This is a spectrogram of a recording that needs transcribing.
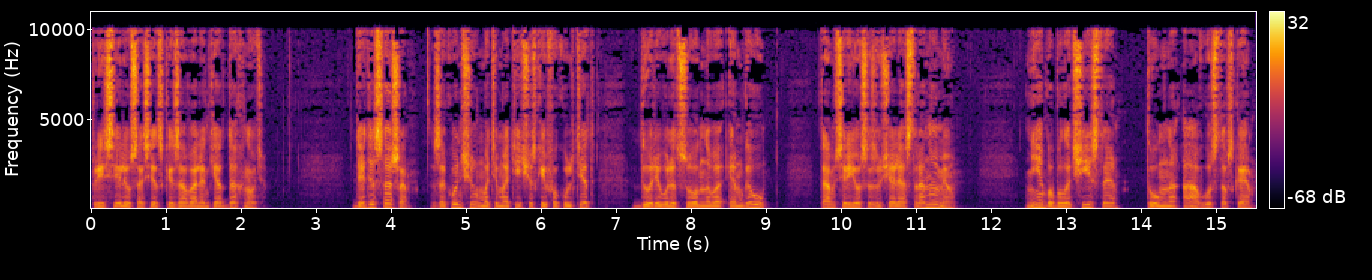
присели у соседской заваленки отдохнуть. Дядя Саша закончил математический факультет дореволюционного МГУ. Там всерьез изучали астрономию. Небо было чистое, томно-августовское.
